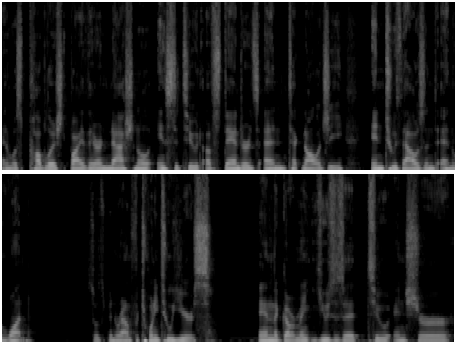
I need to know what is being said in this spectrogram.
and was published by their National Institute of Standards and Technology in 2001. So it's been around for 22 years. And the government uses it to ensure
